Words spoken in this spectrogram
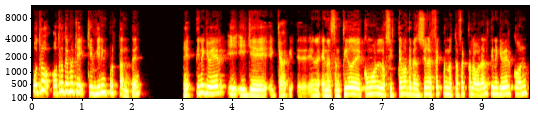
Otro, otro tema que, que es bien importante eh, tiene que ver y, que, en, el sentido de cómo los sistemas de pensión afectan nuestra oferta laboral, tiene que ver con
